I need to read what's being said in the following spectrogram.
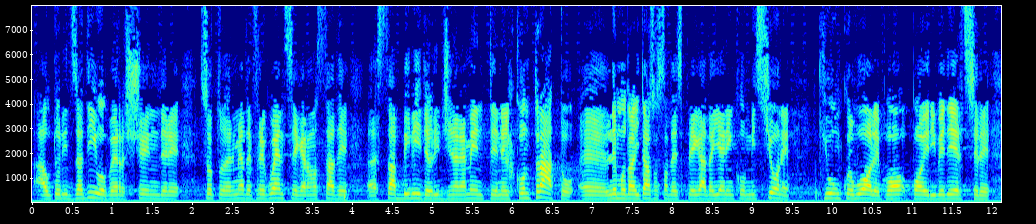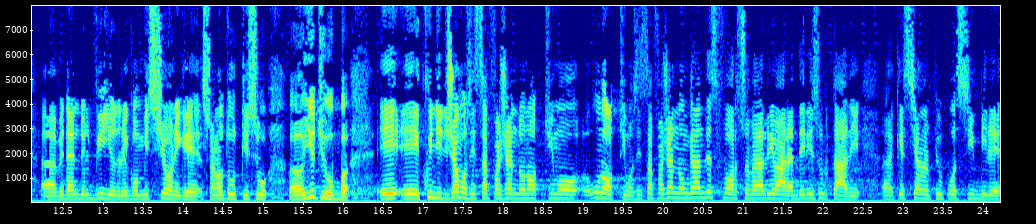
autorizzativo per scendere sotto determinate frequenze che erano state eh, stabilite originariamente nel contratto, le modalità sono state spiegate ieri in commissione. Chiunque vuole può poi rivedersele vedendo il video delle commissioni che sono tutti su uh, YouTube. E, e, quindi diciamo si sta facendo un ottimo, un ottimo, si sta facendo un grande sforzo per arrivare a dei risultati che siano il più possibile eh,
